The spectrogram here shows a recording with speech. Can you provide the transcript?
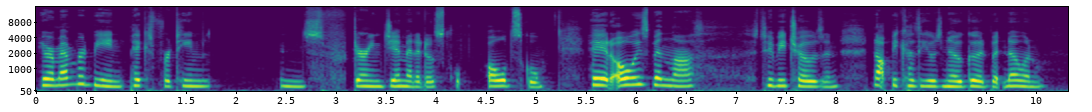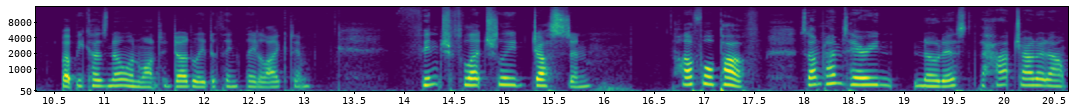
He remembered being picked for teams during gym at a old school. He had always been last to be chosen, not because he was no good, but no one but because no one wanted Dudley to think they liked him. Finch Fletchley Justin. Hufflepuff. Sometimes Harry noticed the hat shouted out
